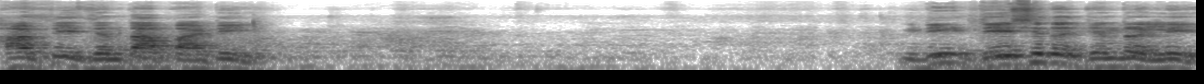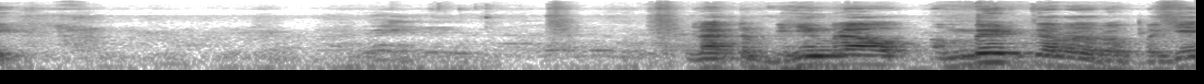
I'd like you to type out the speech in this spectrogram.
ಭಾರತೀಯ ಜನತಾ ಪಾರ್ಟಿ ಇಡೀ ದೇಶದ ಜನರಲ್ಲಿ ಡಾಕ್ಟರ್ ಭೀಮರಾವ್ ಅಂಬೇಡ್ಕರ್ ಅವರ ಬಗ್ಗೆ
